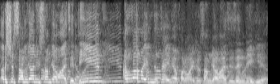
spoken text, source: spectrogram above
اش سمجھان یہ سمجھان ایسے دین۔ علامہ ابن تیمیہ فرمائے جو سمجھان ایسے زندگی ہے۔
